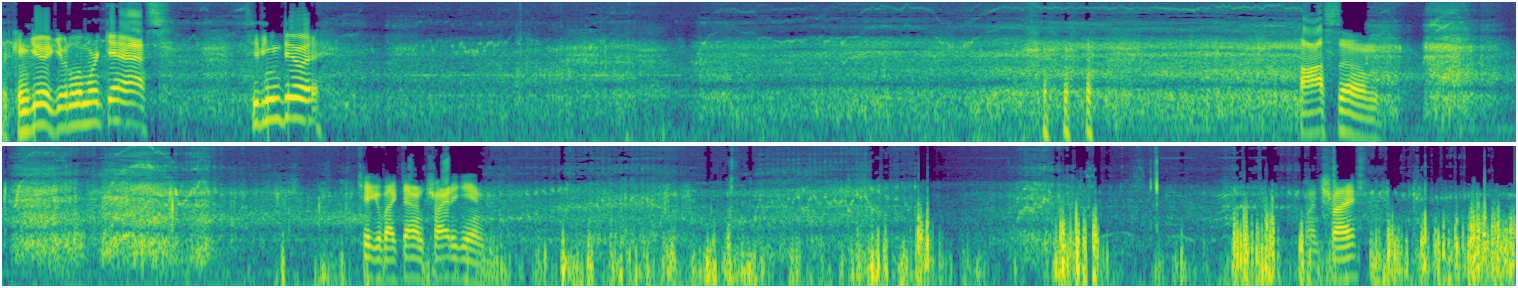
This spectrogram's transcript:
Looking good. Give it a little more gas. See if you can do it. awesome. Okay, go back down and try it again. Want to try?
